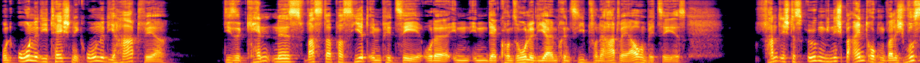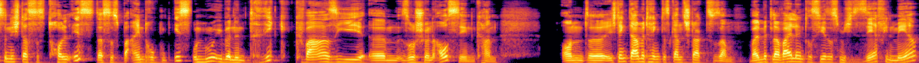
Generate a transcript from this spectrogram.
Und ohne die Technik, ohne die Hardware, diese Kenntnis, was da passiert im PC oder in, in der Konsole, die ja im Prinzip von der Hardware ja auch ein PC ist, fand ich das irgendwie nicht beeindruckend, weil ich wusste nicht, dass es toll ist, dass es beeindruckend ist und nur über einen Trick quasi ähm, so schön aussehen kann. Und äh, ich denke, damit hängt es ganz stark zusammen, weil mittlerweile interessiert es mich sehr viel mehr.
